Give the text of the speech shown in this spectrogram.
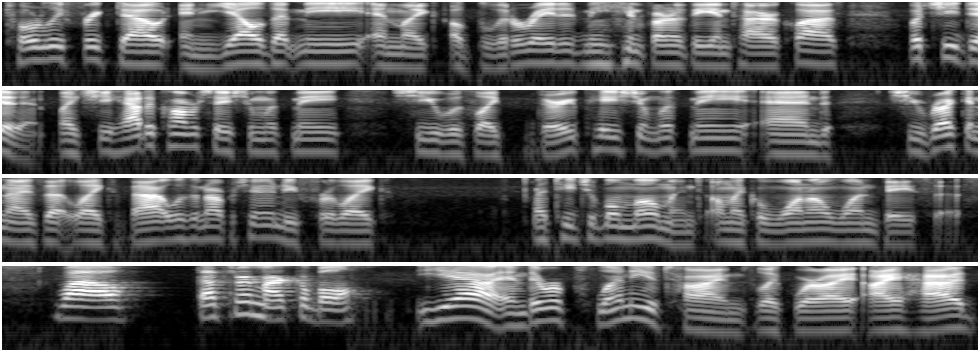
totally freaked out and yelled at me and like obliterated me in front of the entire class. But she didn't. Like she had a conversation with me. She was like very patient with me. And she recognized that like that was an opportunity for like a teachable moment on like a one-on-one basis. Wow. That's remarkable yeah and there were plenty of times like where i i had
